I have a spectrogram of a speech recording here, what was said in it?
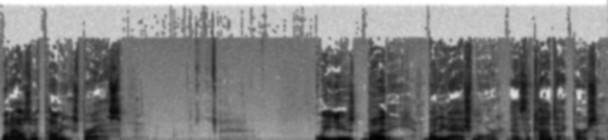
When I was with Pony Express, we used Buddy, Buddy Ashmore, as the contact person.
